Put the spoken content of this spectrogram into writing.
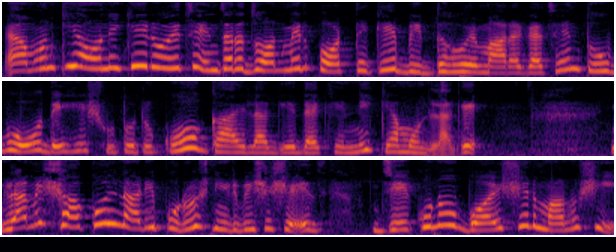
এমনকি অনেকেই রয়েছেন যারা জন্মের পর থেকে বৃদ্ধ হয়ে মারা গেছেন, তবুও দেহে সুতোটুকু গায়ে লাগিয়ে দেখেননি কেমন লাগে। গ্রামের সকল নারী পুরুষ নির্বিশেষে যে কোনো বয়সের মানুষই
